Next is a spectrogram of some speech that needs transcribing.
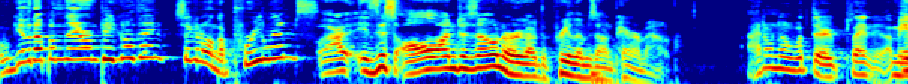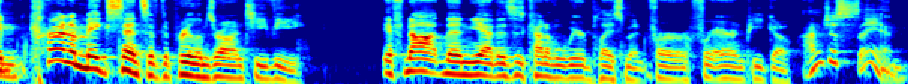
Are we giving up on the Aaron Pico thing? Sticking on the prelims? Uh, is this all on DAZN or are the prelims on Paramount? I don't know what they're planning. I mean, It kind of makes sense if the prelims are on TV. If not, then yeah, this is kind of a weird placement for for Aaron Pico. I'm just saying.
